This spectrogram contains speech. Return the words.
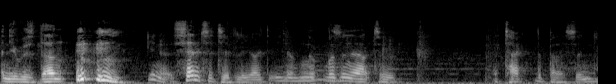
And it was done, you know, sensitively. I, you know, wasn't out to attack the person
